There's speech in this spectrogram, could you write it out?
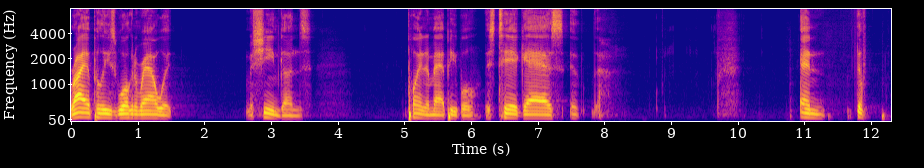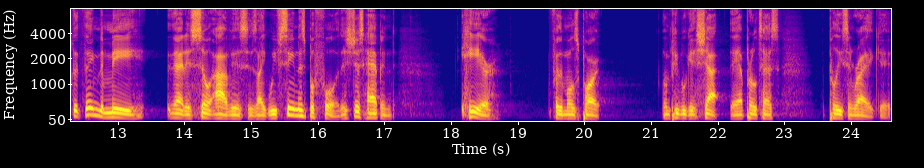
riot police walking around with machine guns, pointing them at people. There's tear gas. And the the thing to me that is so obvious is like we've seen this before. This just happened here for the most part. When people get shot, they have protests, police and riot gear.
